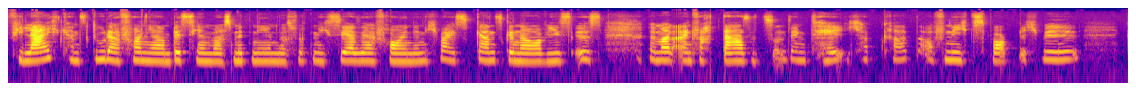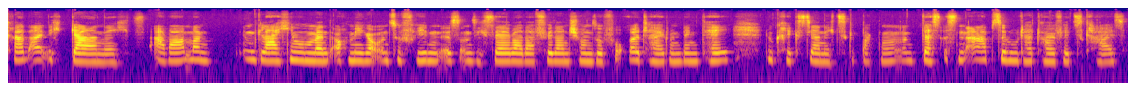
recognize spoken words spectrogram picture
Vielleicht kannst du davon ja ein bisschen was mitnehmen. Das würde mich sehr, sehr freuen, denn ich weiß ganz genau, wie es ist, wenn man einfach da sitzt und denkt, hey, ich habe gerade auf nichts Bock. Ich will gerade eigentlich gar nichts. Aber man im gleichen Moment auch mega unzufrieden ist und sich selber dafür dann schon so verurteilt und denkt, hey, du kriegst ja nichts gebacken. Und das ist ein absoluter Teufelskreis.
